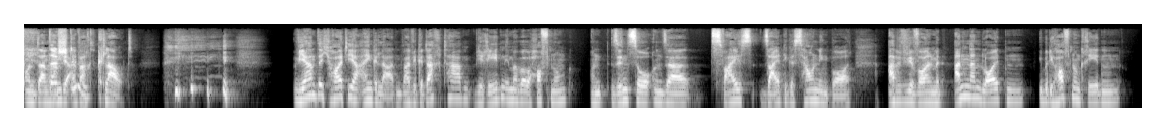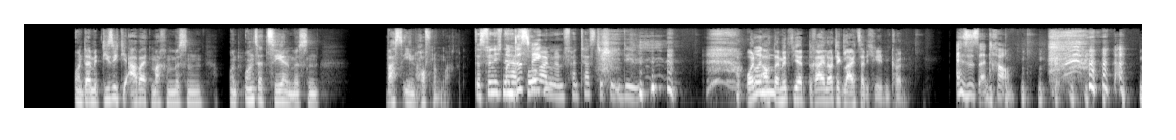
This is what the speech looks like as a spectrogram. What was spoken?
Und dann das haben wir stimmt. einfach Cloud. wir haben dich heute ja eingeladen, weil wir gedacht haben, wir reden immer über Hoffnung und sind so unser zweiseitiges Sounding Board. Aber wir wollen mit anderen Leuten über die Hoffnung reden und damit die sich die Arbeit machen müssen und uns erzählen müssen, was ihnen Hoffnung macht. Das finde ich eine und hervorragende und fantastische Idee. Und, und auch damit wir drei Leute gleichzeitig reden können. Es ist ein Traum.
